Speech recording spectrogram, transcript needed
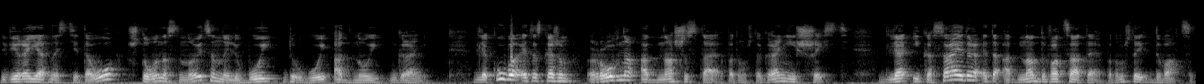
вероятности того, что он остановится на любой другой одной грани. Для куба это, скажем, ровно 1 шестая, потому что граней 6. Для икосаэдра это 1 двадцатая, потому что их 20.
